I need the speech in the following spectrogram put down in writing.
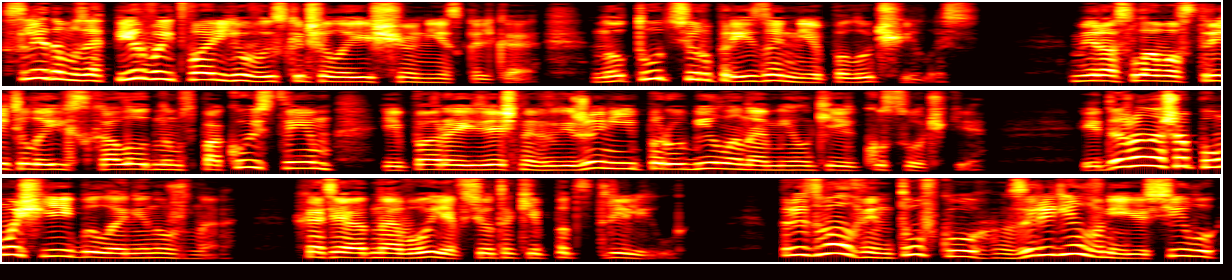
Следом за первой тварью выскочило еще несколько, но тут сюрприза не получилось. Мирослава встретила их с холодным спокойствием, и пара изящных движений порубила на мелкие кусочки. И даже наша помощь ей была не нужна, хотя одного я все-таки подстрелил. Призвал винтовку, зарядил в нее силу,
